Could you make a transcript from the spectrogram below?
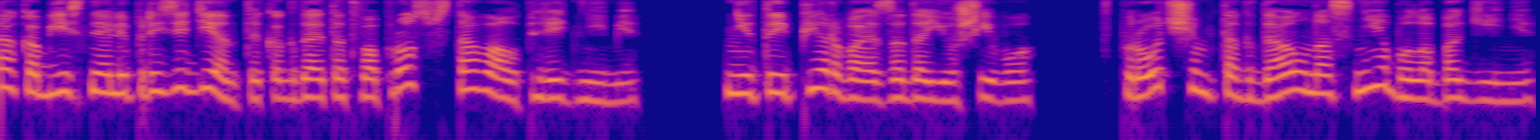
так объясняли президенты, когда этот вопрос вставал перед ними. Не ты первая задаешь его. Впрочем, тогда у нас не было богини.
